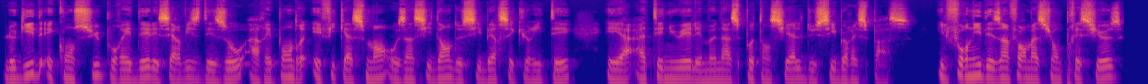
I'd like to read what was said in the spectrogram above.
Le guide est conçu pour aider les services des eaux à répondre efficacement aux incidents de cybersécurité et à atténuer les menaces potentielles du cyberespace. Il fournit des informations précieuses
